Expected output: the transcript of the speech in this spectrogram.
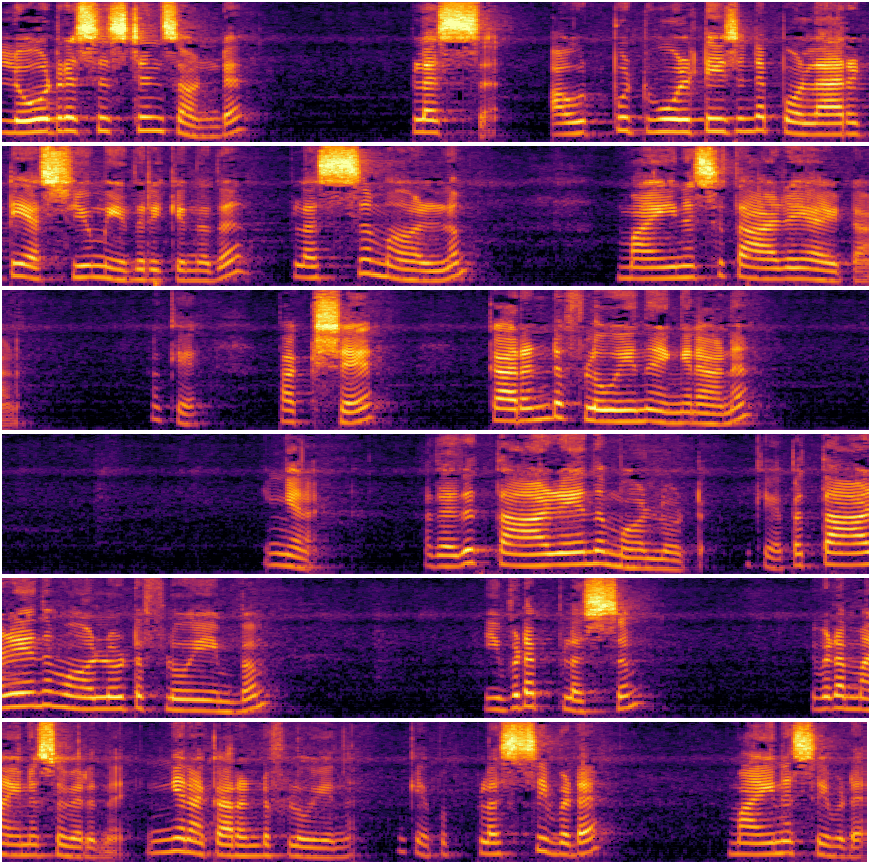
ലോഡ് റെസിസ്റ്റൻസ് ഉണ്ട്. പ്ലസ് ഔട്ട്പുട്ട് വോൾട്ടേജിന്റെ പൊളാരിറ്റി അസ്യൂം ചെയ്തിരിക്കുന്നത് പ്ലസ് മേളിലും മൈനസ് താഴെയായിട്ടാണ്. ഓക്കെ പക്ഷേ കറണ്ട് ഫ്ലോ ചെയ്യുന്നത് എങ്ങനെയാണ്? ഇങ്ങനെ. അതായത് താഴേന്ന് മുകളിലോട്ട് ഓക്കെ അപ്പോൾ താഴേന്ന് മുകളിലോട്ട് ഫ്ലോ ചെയ്യുമ്പം ഇവിടെ പ്ലസ്സും ഇവിടെ മൈനസ് വരുന്നത് ഇങ്ങനെ കറണ്ട് ഫ്ലോ ചെയ്യുന്നത് ഓക്കെ അപ്പോൾ പ്ലസ് ഇവിടെ മൈനസ് ഇവിടെ.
